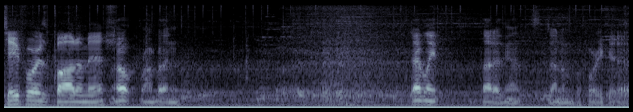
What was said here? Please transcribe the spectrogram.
J4 is bottom-ish. Oh, wrong button. Definitely thought I was gonna stun him before he could. Uh...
